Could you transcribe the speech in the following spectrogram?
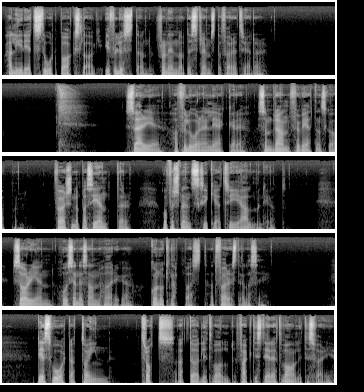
har lidit ett stort bakslag i förlusten från en av dess främsta företrädare. Sverige har förlorat en läkare som brann för vetenskapen, för sina patienter och för svensk psykiatri i allmänhet. Sorgen hos hennes anhöriga går nog knappast att föreställa sig. Det är svårt att ta in, trots att dödligt våld faktiskt är rätt vanligt i Sverige.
